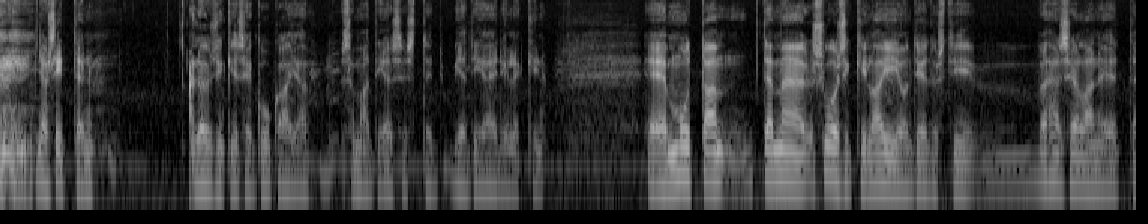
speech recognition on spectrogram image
ja sitten löysinkin se kuka ja saman tien se sitten vietiin äidillekin. E, mutta tämä suosikkilaji on tietysti vähän sellainen, että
